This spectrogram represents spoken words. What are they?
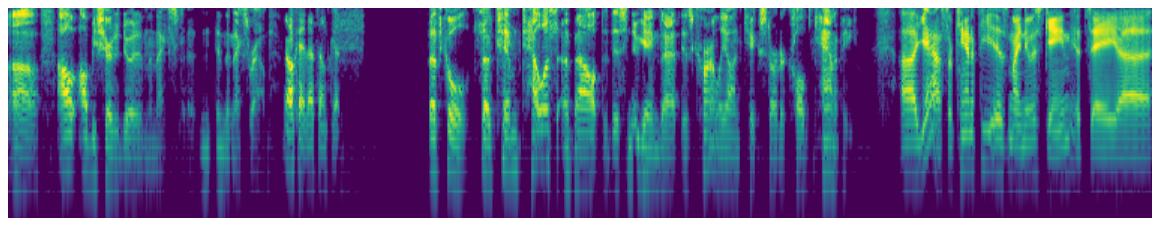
Uh, I'll I'll be sure to do it in the next in the next round. Okay, that sounds good. That's cool. So, Tim, tell us about this new game that is currently on Kickstarter called Canopy. Uh, yeah, so Canopy is my newest game. It's a uh,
